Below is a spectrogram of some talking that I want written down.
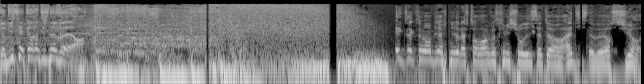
de 17h à 19h. Exactement, bienvenue dans l'Afterwork, votre émission de 17h à 19h sur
